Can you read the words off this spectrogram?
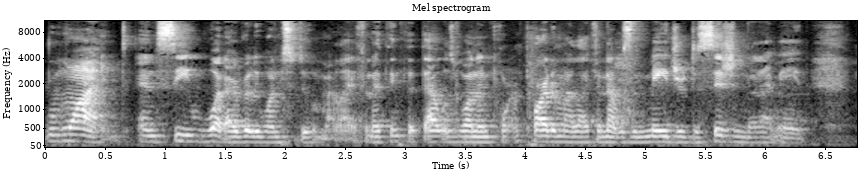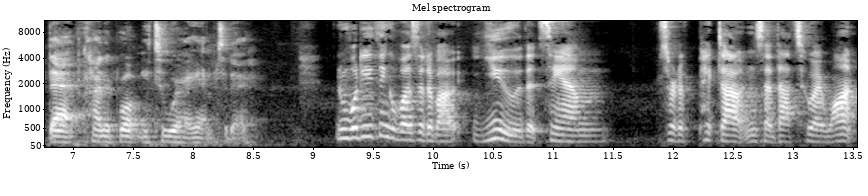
rewind and see what I really wanted to do in my life. And I think that that was one important part of my life, and that was a major decision that I made that kind of brought me to where I am today. and what do you think was it about you that sam sort of picked out and said that's who i want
